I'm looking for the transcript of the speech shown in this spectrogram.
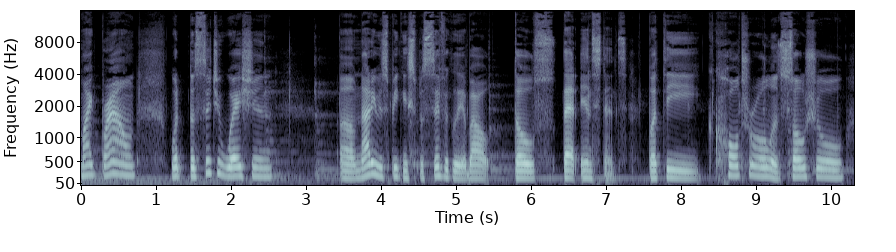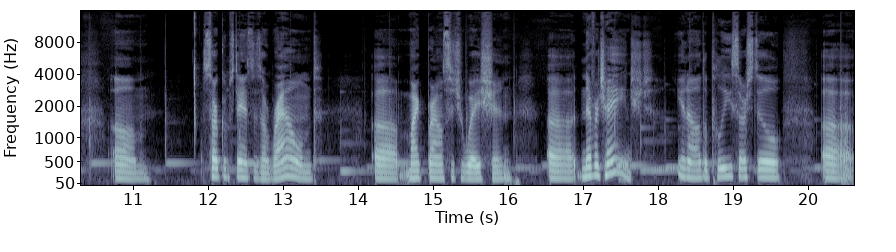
mike brown what the situation um, not even speaking specifically about those that instance but the cultural and social um, circumstances around uh, mike brown's situation uh, never changed. You know the police are still uh,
